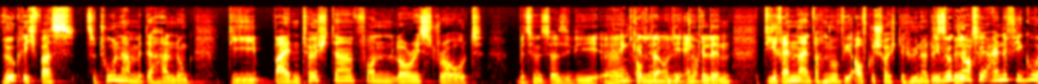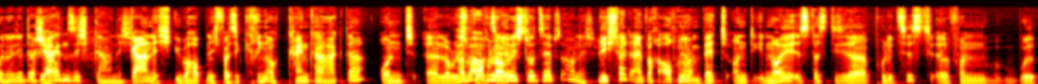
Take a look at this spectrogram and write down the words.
wirklich was zu tun haben mit der Handlung, die beiden Töchter von Laurie Strode, beziehungsweise die äh, Enkelin, Tochter und die, die Enkelin, Tochter. die rennen einfach nur wie aufgescheuchte Hühner durchs Die wirken Bild. auch wie eine Figur, ne? Die unterscheiden ja. sich gar nicht. Gar nicht, überhaupt nicht, weil sie kriegen auch keinen Charakter und äh, Laurie Aber Strode auch Laurie Strode selbst auch nicht. Liegt halt einfach auch nur ja. im Bett und die neue ist, dass dieser Polizist äh, von Will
